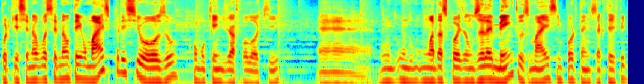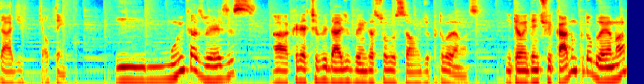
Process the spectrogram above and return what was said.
porque senão você não tem o mais precioso, como o Kendi já falou aqui, é um, um, uma das coisas, um dos elementos mais importantes da criatividade, que é o tempo. E muitas vezes a criatividade vem da solução de problemas. Então, identificar um problema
